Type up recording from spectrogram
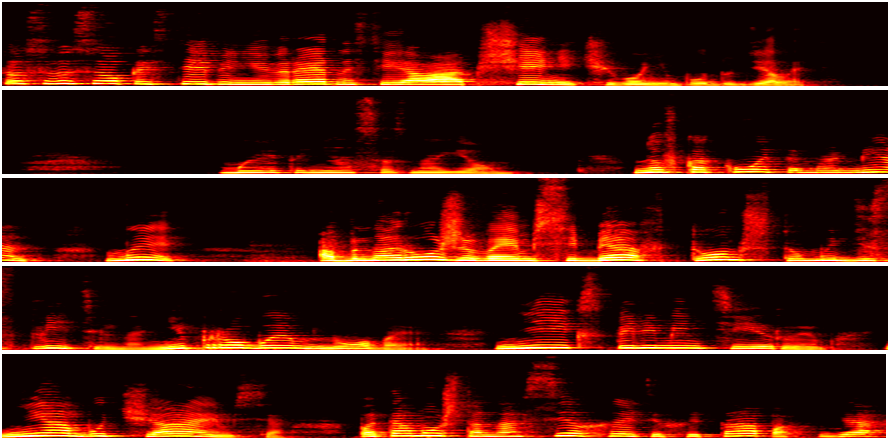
то с высокой степенью вероятности я вообще ничего не буду делать. Мы это не осознаем. Но в какой-то момент мы обнаруживаем себя в том, что мы действительно не пробуем новое, не экспериментируем, не обучаемся, потому что на всех этих этапах я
